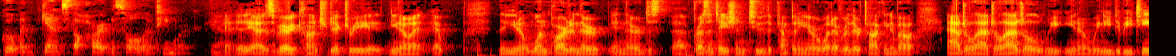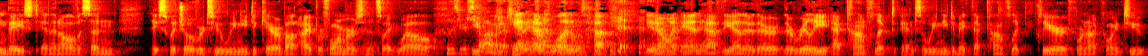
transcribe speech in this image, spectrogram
go against the heart and soul of teamwork. Yeah, yeah it's very contradictory. You know, at, at you know one part in their in their uh, presentation to the company or whatever they're talking about agile, agile, agile. We you know we need to be team based, and then all of a sudden they switch over to we need to care about high performers, and it's like, well, who's your star? You, you can't have one without you know and have the other. They're they're really at conflict, and so we need to make that conflict clear if we're not going to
